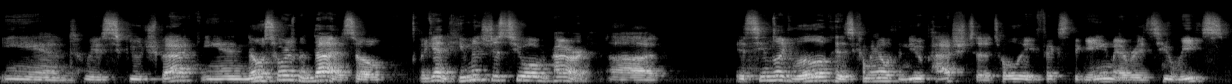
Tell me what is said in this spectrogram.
And we scooch back, and no swordsman died. So again, humans just too overpowered. Uh, it seems like Lilith is coming out with a new patch to totally fix the game every two weeks.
